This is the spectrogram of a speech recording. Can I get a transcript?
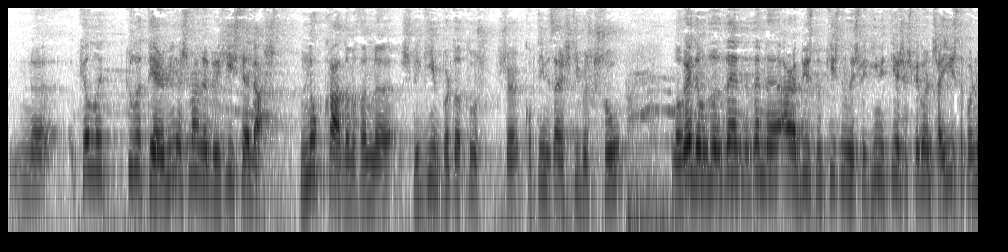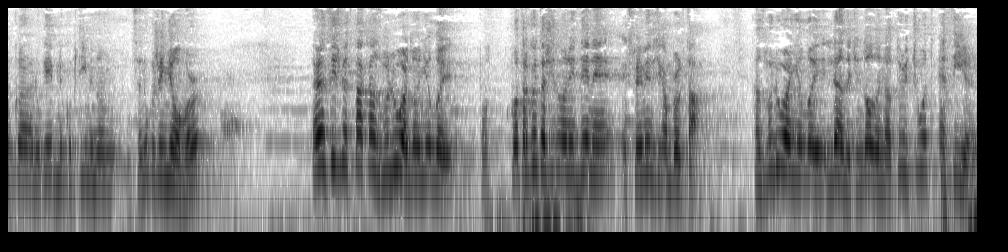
Në kjo lloj ky lloj termi është marrë nga greqishtja e lashtë. Nuk ka domethënë shpjegim për të thuash që kuptimi i saj në shqip është kështu. Llogari domethënë dhe dhe në arabisht nuk kishte ndonjë shpjegim, thjesht e shpjegonin çfarë ishte, por nuk nuk e jepnin kuptimin domethënë se nuk është e njohur. E rëndësishme këta kanë zbuluar një lloj, po po tregoj tash domethënë idenë e eksperimentit që kanë bërë këta. Kanë zbuluar një lloj lënde që ndodhet në natyrë quhet ethir.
